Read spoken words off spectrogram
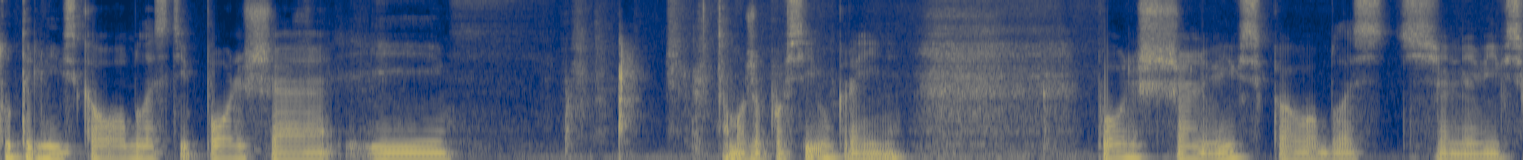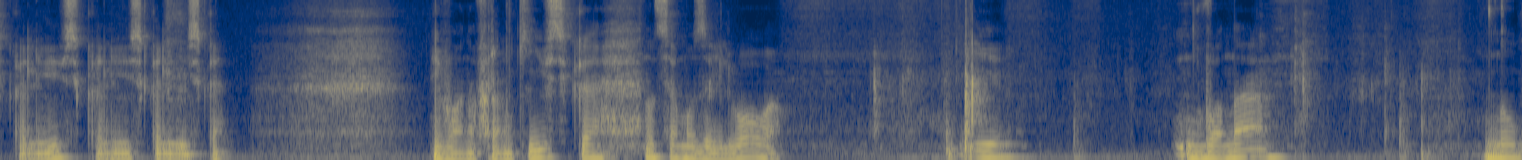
тут і Львівська область, і Польща, і. А може по всій Україні. Польща, Львівська область, Львівська, Львівська, Львівська, Львівська. Івано-Франківська, ну це музей Львова. І вона ну,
